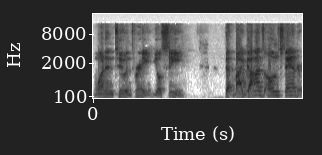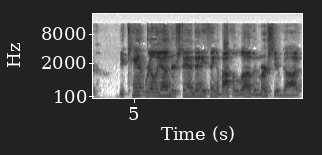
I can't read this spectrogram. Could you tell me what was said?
1 and 2 and 3, you'll see that by God's own standard, you can't really understand anything about the love and mercy of God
